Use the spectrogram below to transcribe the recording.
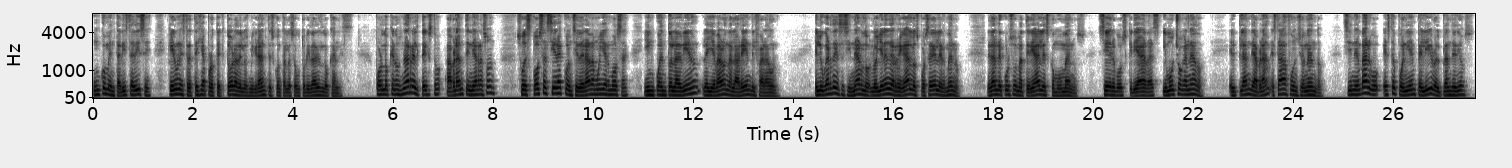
Un comentarista dice que era una estrategia protectora de los migrantes contra las autoridades locales. Por lo que nos narra el texto, Abraham tenía razón. Su esposa sí era considerada muy hermosa, y en cuanto la vieron, la llevaron al harén del faraón. En lugar de asesinarlo, lo llenan de regalos por ser el hermano. Le dan recursos materiales como humanos, siervos, criadas y mucho ganado. El plan de Abraham estaba funcionando. Sin embargo, esto ponía en peligro el plan de Dios.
